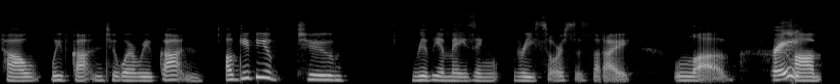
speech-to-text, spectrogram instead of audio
how we've gotten to where we've gotten I'll give you two really amazing resources that I love. Great. Um,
